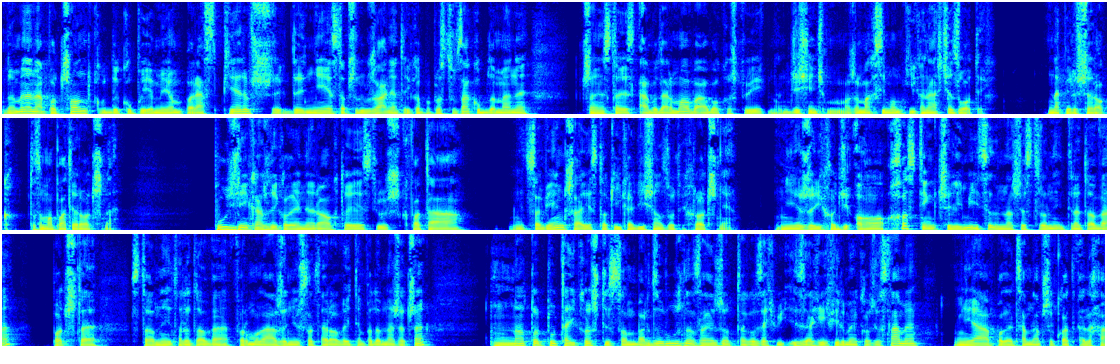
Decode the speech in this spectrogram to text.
Domena na początku, gdy kupujemy ją po raz pierwszy, gdy nie jest to przedłużanie, tylko po prostu zakup domeny, często jest albo darmowa, albo kosztuje 10, może maksimum kilkanaście złotych na pierwszy rok. To są opłaty roczne. Później każdy kolejny rok to jest już kwota nieco większa, jest to kilkadziesiąt złotych rocznie. Jeżeli chodzi o hosting, czyli miejsce na nasze strony internetowe, pocztę, strony internetowe, formularze newsletterowe i tym podobne rzeczy, no to tutaj koszty są bardzo różne, zależy od tego, z jakiej, z jakiej firmy korzystamy. Ja polecam na przykład LH.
